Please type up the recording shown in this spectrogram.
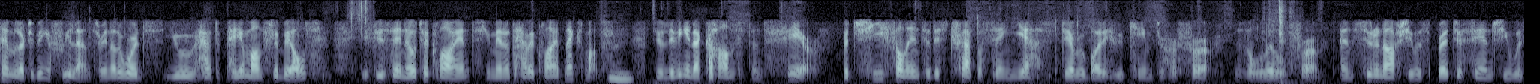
similar to being a freelancer. In other words, you have to pay your monthly bills. If you say no to a client, you may not have a client next month. Mm. So you're living in a constant fear. But she fell into this trap of saying yes to everybody who came to her firm. This is a little firm. And soon enough, she was spread too thin. She was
